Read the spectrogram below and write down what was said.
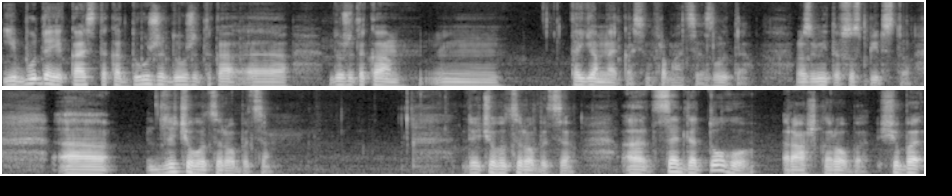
І буде якась така дуже-дуже така, е, дуже така таємна якась інформація злита, розумієте, в суспільство. Е, для чого це робиться? Для чого це робиться? Е, Це для того Рашка робить, щоб е,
